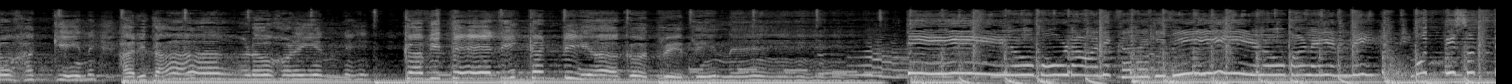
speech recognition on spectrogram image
ಹಕ್ಕಿನೆ ಹರಿದಾಡೋ ಹೊಳೆಯನ್ನೇ ಕವಿತೆಯಲ್ಲಿ ಕಟ್ಟಿ ಹಾಕೋ ಪ್ರೀತಿನೇ. ಕರಗಿ ಬೀಳೋ ಮಳೆಯನ್ನೇ ಮುತ್ತಿಸುತ್ತ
